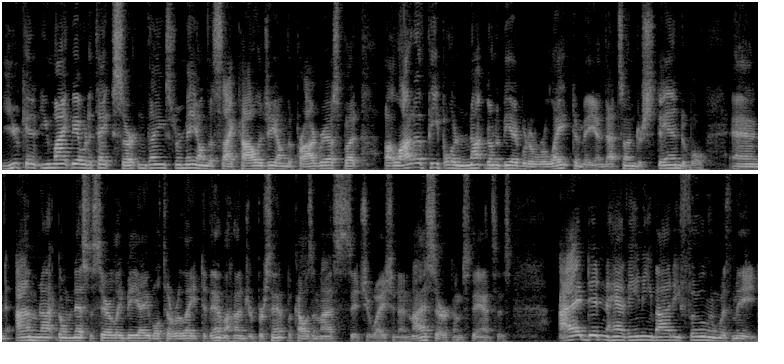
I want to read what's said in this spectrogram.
you can you might be able to take certain things from me on the psychology, on the progress, but a lot of people are not going to be able to relate to me, and that's understandable. And I'm not going to necessarily be able to relate to them 100% because of my situation and my circumstances. I didn't have anybody fooling with me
